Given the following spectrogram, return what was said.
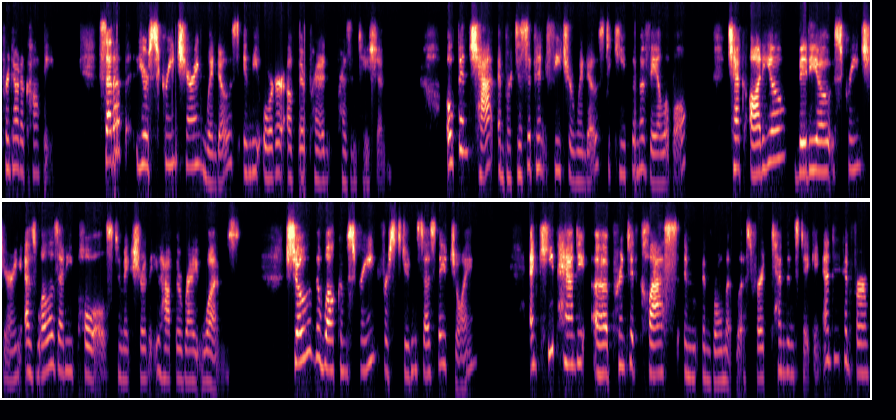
print out a copy. Set up your screen sharing windows in the order of their pre presentation. Open chat and participant feature windows to keep them available. Check audio, video, screen sharing, as well as any polls to make sure that you have the right ones. Show the welcome screen for students as they join. And keep handy a printed class en enrollment list for attendance taking and to confirm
